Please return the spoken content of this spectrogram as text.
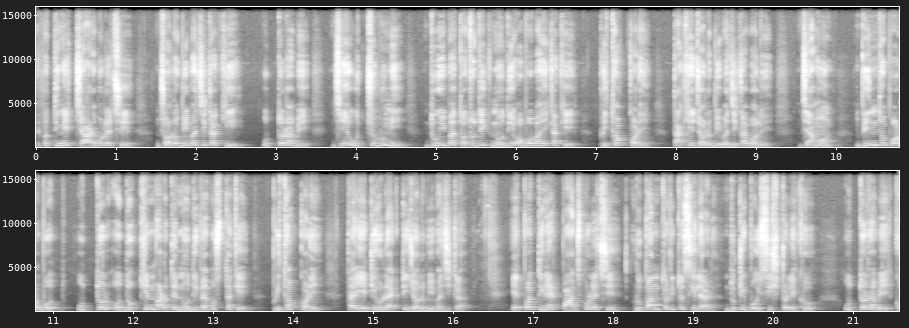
এরপর তিনি চার বলেছে, জলবিভাজিকা কি? উত্তর হবে, যে উচ্চভূমি দুই বা ততোধিক নদী অববাহিকাকে পৃথক করে, তাকে জলবিভাজিকা বলে। যেমন, বিন্ধ্য পর্বত উত্তর ও দক্ষিণ ভারতের নদী ব্যবস্থাকে পৃথক করে, তাই এটি হলো একটি জলবিভাজিকা। এরপর তিনের পাঁচ বলেছে, রূপান্তরিত শিলার দুটি বৈশিষ্ট্য লেখো। উত্তর হবে, ক,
